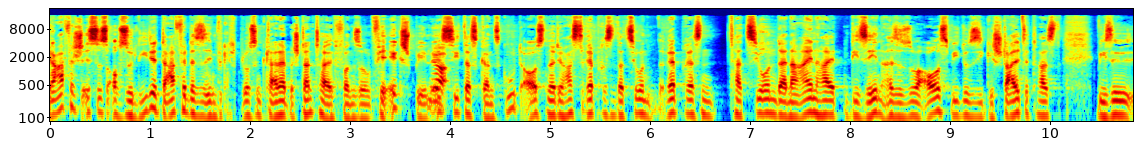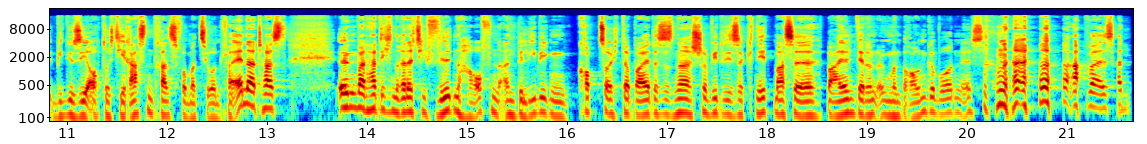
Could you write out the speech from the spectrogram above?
grafisch ist es auch solide dafür, dass es eben wirklich bloß ein kleiner Bestandteil von so einem 4X-Spiel ja. ist. Sieht das ganz gut aus. Ne? Du hast Repräsentation, Repräsentation deiner Einheiten, die sehen also so aus, wie du sie gestaltet hast, wie, sie, wie du sie auch durch die Rassentransformation verändert hast. Irgendwann hatte ich einen relativ wilden Haufen an beliebigen Kopfzeug dabei. Das ist ne, schon wieder dieser Knetmasse-Ballen, der dann irgendwann braun geworden ist. Aber es hat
